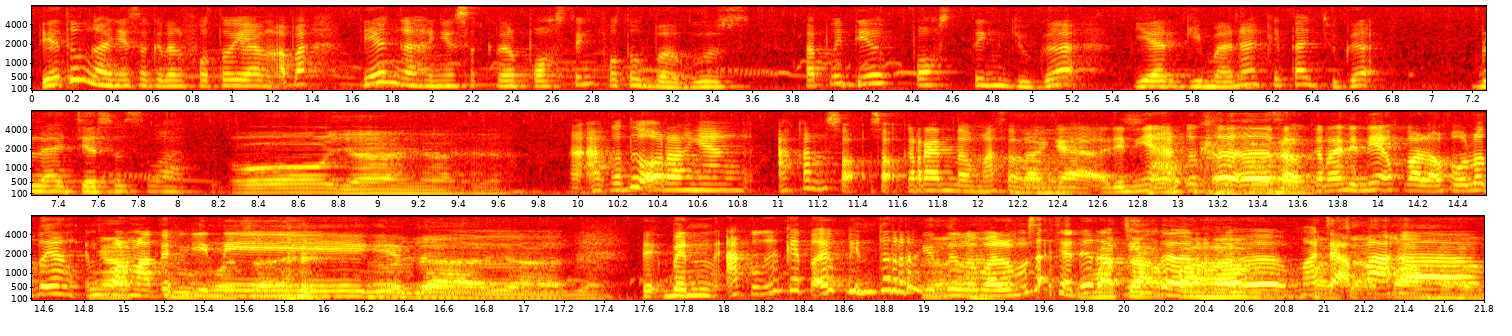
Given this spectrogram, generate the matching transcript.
dia tuh nggak hanya sekedar foto yang apa dia nggak hanya sekedar posting foto bagus tapi dia posting juga biar gimana kita juga belajar sesuatu. Oh ya ya ya. nah aku tuh orang yang akan sok sok keren tuh mas orangnya jadinya sok aku tuh eh, sok keren. Jadinya kalau follow tuh yang informatif Ngaku gini bahasa. gitu. Oh, ya, ya, ya. ben aku kan ketoknya pinter gitu loh walaupun saja dia Maca pinter. paham, eh, maca paham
